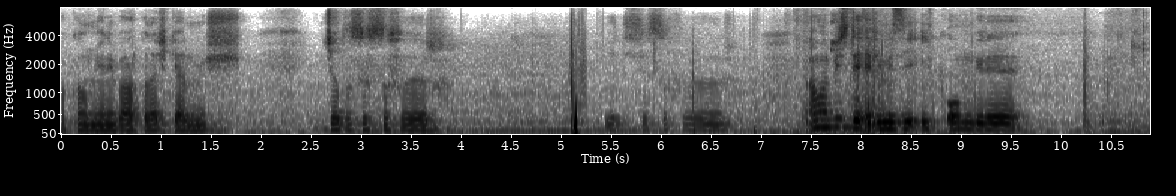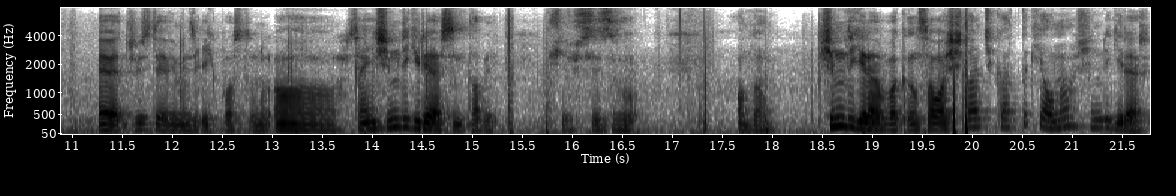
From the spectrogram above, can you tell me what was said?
Bakalım yeni bir arkadaş gelmiş. Cadısı sıfır. Yetisi sıfır. Ama biz de evimizi ilk 11'e Evet biz de evimizi ilk bastığımız Aa sen şimdi girersin tabi Şerefsiz o adam. Şimdi girer bakın savaştan çıkarttık ya onu şimdi girer.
